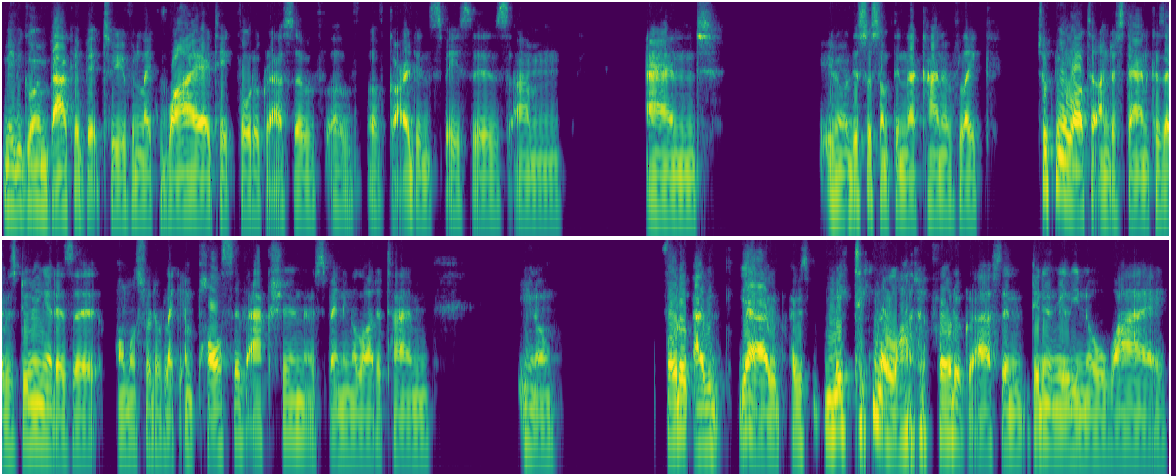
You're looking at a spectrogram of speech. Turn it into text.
maybe going back a bit to even like why I take photographs of of of garden spaces. Um, and you know, this was something that kind of like took me a while to understand because I was doing it as a almost sort of like impulsive action. I was spending a lot of time, you know, photo. I would, yeah, I would. I was make, taking a lot of photographs and didn't really know why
